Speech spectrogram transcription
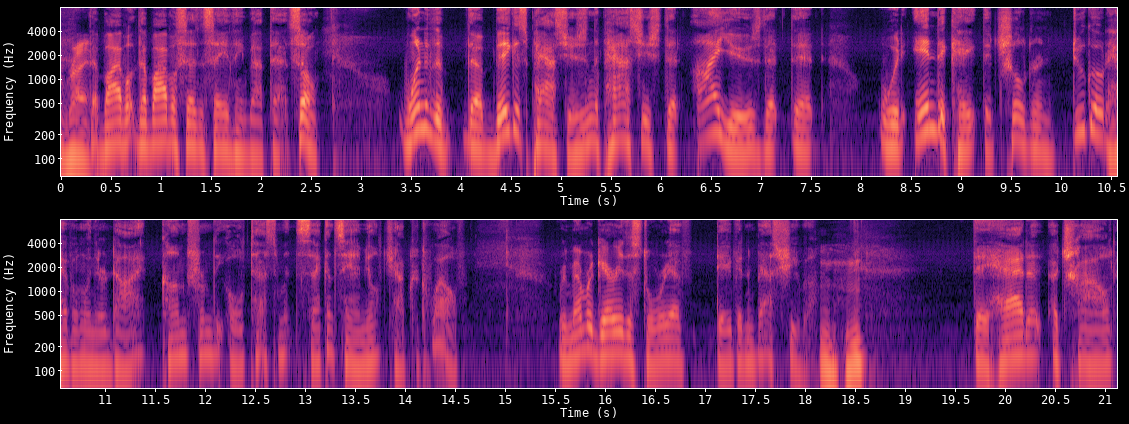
Right. The Bible. The Bible doesn't say anything about that. So, one of the the biggest passages, and the passage that I use that that would indicate that children do go to heaven when they die, comes from the Old Testament, 2 Samuel chapter twelve. Remember, Gary, the story of David and Bathsheba. Mm-hmm. They had a, a child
